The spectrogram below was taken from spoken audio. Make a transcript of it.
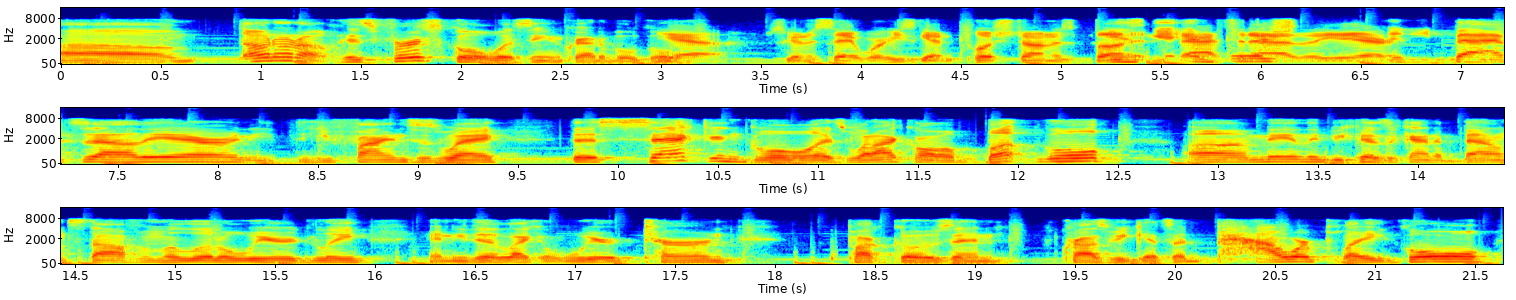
Um, oh no no, his first goal was the incredible goal. yeah. I was gonna say where he's getting pushed on his butt He's and bats it out of the air. and he bats it out of the air and he, he finds his way. The second goal is what I call a butt goal, uh, mainly because it kind of bounced off him a little weirdly and he did like a weird turn. Puck goes in. Crosby gets a power play goal.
